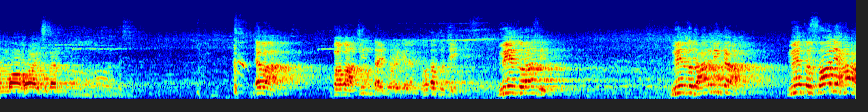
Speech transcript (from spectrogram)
আল্লাহু আকবার। এবার বাবা চিন্তায় পড়ে গেলেন, কথা তো ঠিক। মেয়ে তো রাজি, মেয়ে তো ধার্মিকা, মেয়ে তো সালেহা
